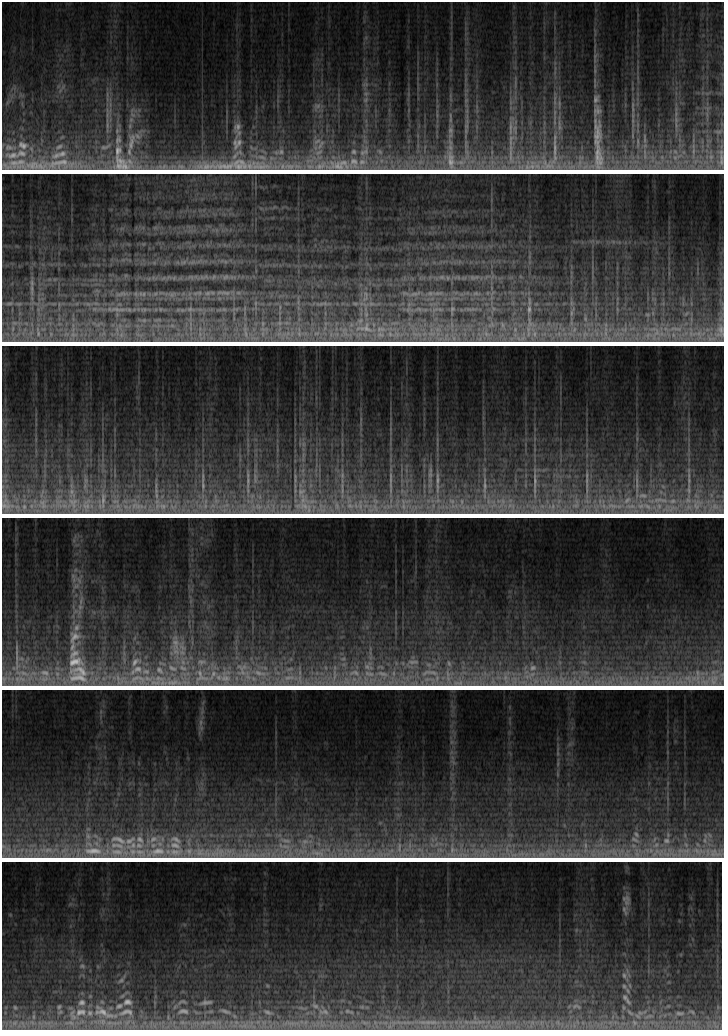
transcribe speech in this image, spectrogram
ligado? Поменьше говорите. пожалуйста. Поменьше говорите. Ребята, ближе, давайте. Там разойдитесь.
